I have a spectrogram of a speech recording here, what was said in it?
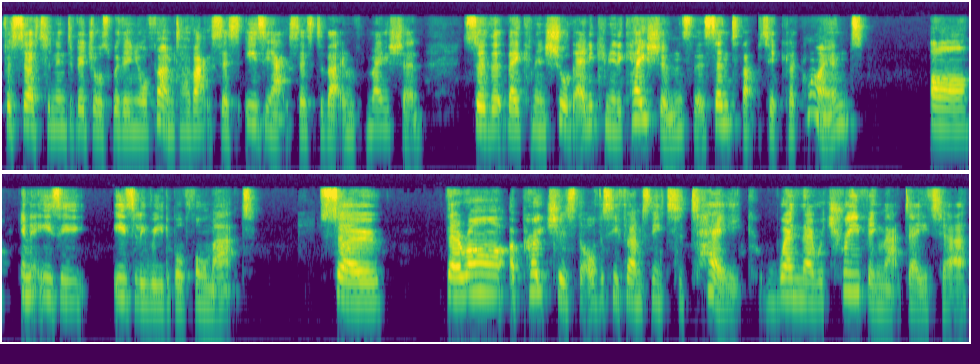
for certain individuals within your firm to have access, easy access to that information, so that they can ensure that any communications that are sent to that particular client are in an easy, easily readable format. So there are approaches that obviously firms need to take when they're retrieving that data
